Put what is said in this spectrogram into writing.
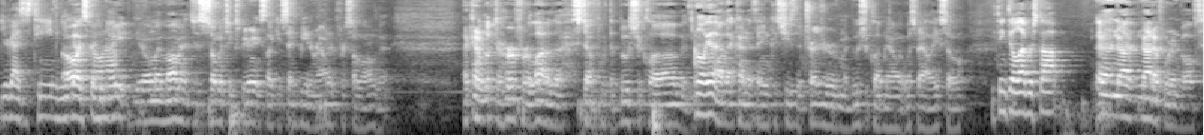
your guys' team and you Oh, guys growing up? great. You know, my mom had just so much experience, like you said, being around it for so long that I kind of looked to her for a lot of the stuff with the booster club and Oh, yeah. all that kind of thing because she's the treasurer of my booster club now at West Valley. So, You think they'll ever stop? uh, not not if we're involved.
